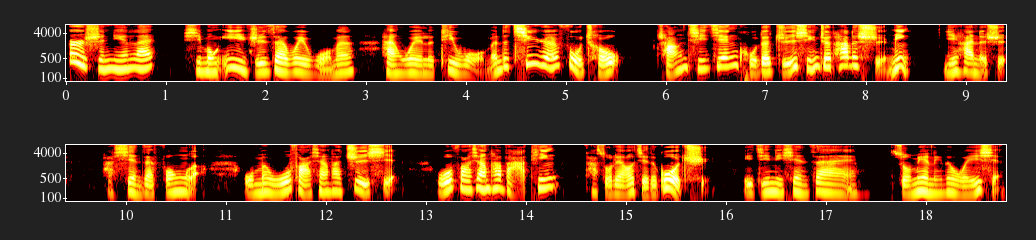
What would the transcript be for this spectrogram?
二十年来，西蒙一直在为我们，还为了替我们的亲人复仇，长期艰苦地执行着他的使命。遗憾的是，他现在疯了，我们无法向他致谢，无法向他打听他所了解的过去，以及你现在所面临的危险。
